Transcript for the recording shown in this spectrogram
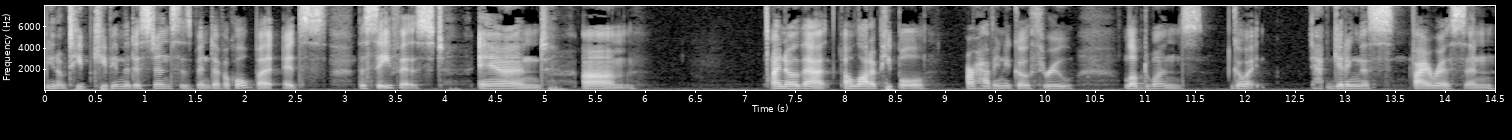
you know, keep, keeping the distance has been difficult, but it's the safest. And um, I know that a lot of people are having to go through loved ones go getting this virus and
